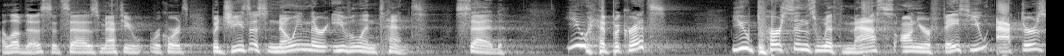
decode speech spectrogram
I love this. It says, Matthew records, but Jesus, knowing their evil intent, said, You hypocrites! You persons with masks on your face, you actors,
